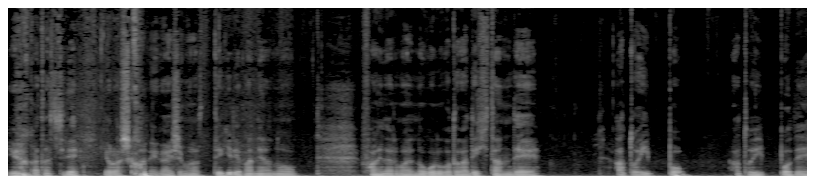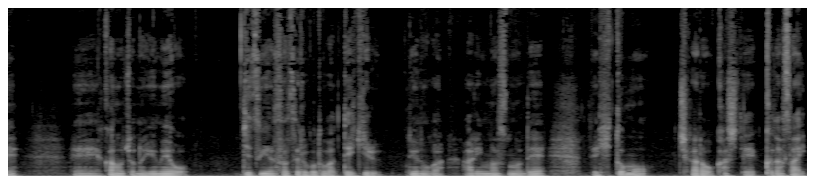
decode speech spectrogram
いう形でよろしくお願いします。できればね、あの、ファイナルまで残ることができたんで、あと一歩、あと一歩で、えー、彼女の夢を実現させることができるっていうのがありますので、是非とも力を貸してください。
